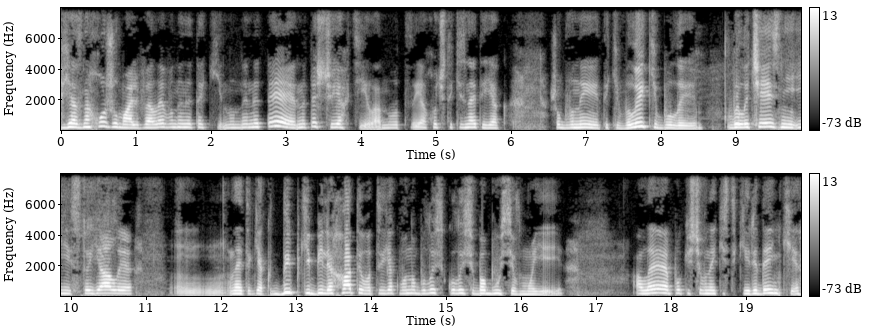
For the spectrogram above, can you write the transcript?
я знаходжу мальви, але вони не такі. Ну, не, не, те, не те, що я хотіла. Ну, от я хочу такі, знаєте, як, щоб вони такі великі були, величезні і стояли, знаєте, як дибки біля хати, от як воно було колись у бабусі в моєї. Але поки що вони якісь такі ріденькі,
